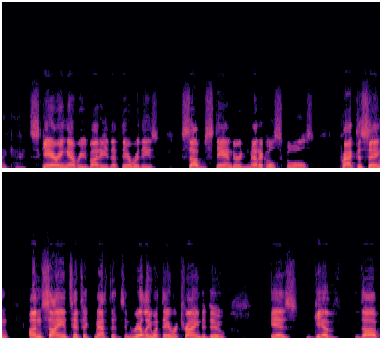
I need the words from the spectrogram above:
okay. scaring everybody that there were these substandard medical schools practicing unscientific methods. And really, what they were trying to do is give the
